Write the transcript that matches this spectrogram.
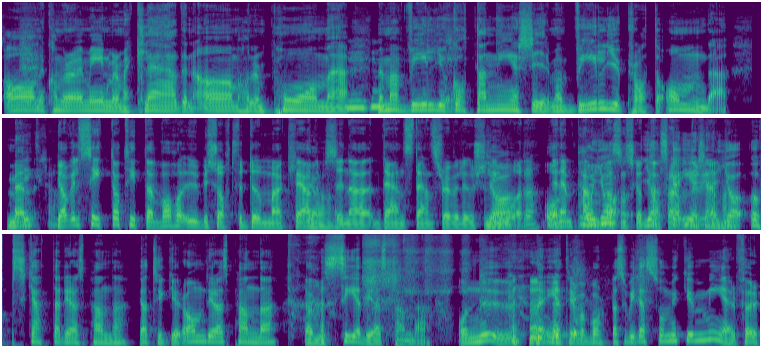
oh, nu kommer de in med de här kläderna, oh, vad håller de på med? Mm -hmm. Men man vill ju gotta ner sig i det, man vill ju prata om det. Men, jag vill sitta och titta, vad har Ubisoft för dumma kläder ja. på sina Dance Dance Revolution ja. i år? Och, är det en panda jag, som ska ta jag ska fram erkänna, Jag uppskattar deras panda. Jag tycker om deras panda. Jag vill se deras panda. Och nu när E3 var borta så vill jag så mycket mer. För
